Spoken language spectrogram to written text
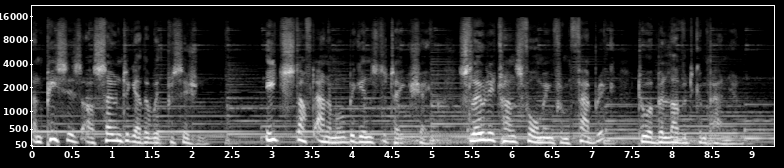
and pieces are sewn together with precision. Each stuffed animal begins to take shape, slowly transforming from fabric to a beloved companion.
